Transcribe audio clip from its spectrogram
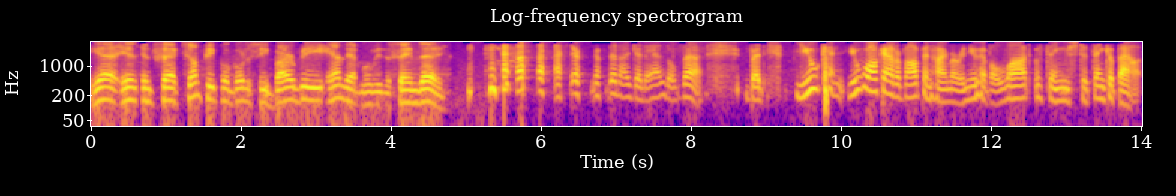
Yeah, in in fact, some people go to see Barbie and that movie the same day. I don't know that I could handle that. But you can you walk out of Oppenheimer and you have a lot of things to think about.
